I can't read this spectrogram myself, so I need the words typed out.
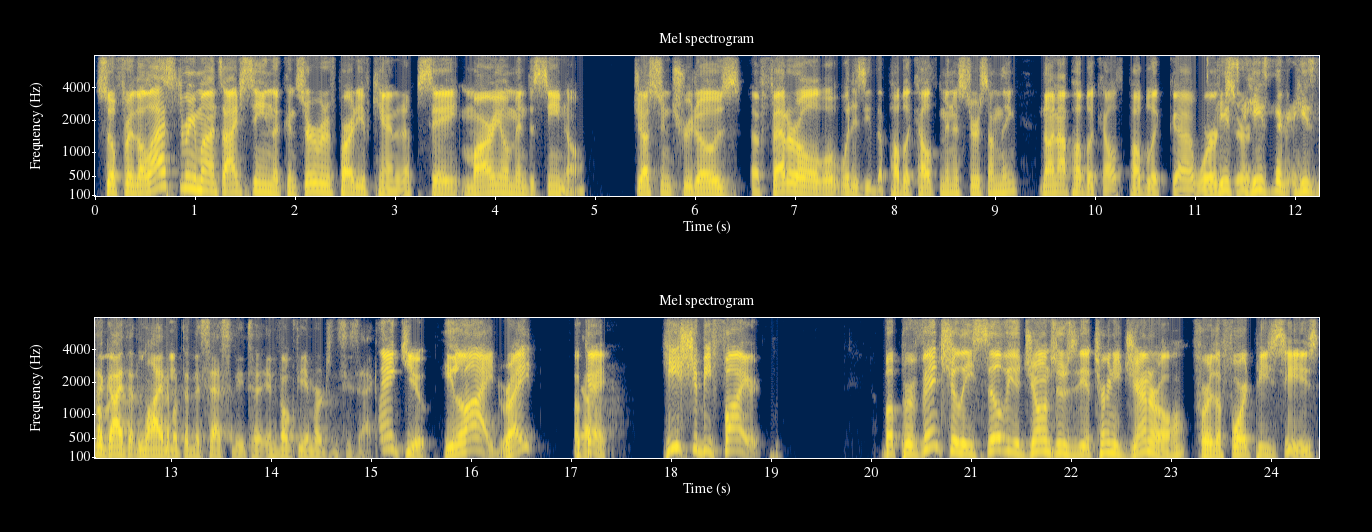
So for the last three months, I've seen the Conservative Party of Canada say Mario Mendicino, Justin Trudeau's uh, federal, what, what is he, the public health minister or something? No, not public health, public uh, works. He's or, he's the he's the guy that lied about the necessity to invoke the Emergencies Act. Thank you. He lied, right? Yep. Okay. He should be fired. But provincially, Sylvia Jones, who's the attorney general for the Ford PCs,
